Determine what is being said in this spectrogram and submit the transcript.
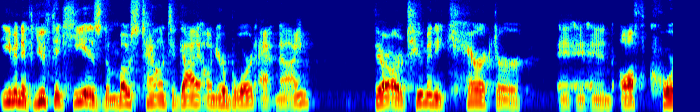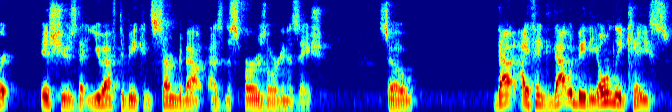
even if you think he is the most talented guy on your board at nine, there are too many character and, and off court issues that you have to be concerned about as the Spurs organization. So that I think that would be the only case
